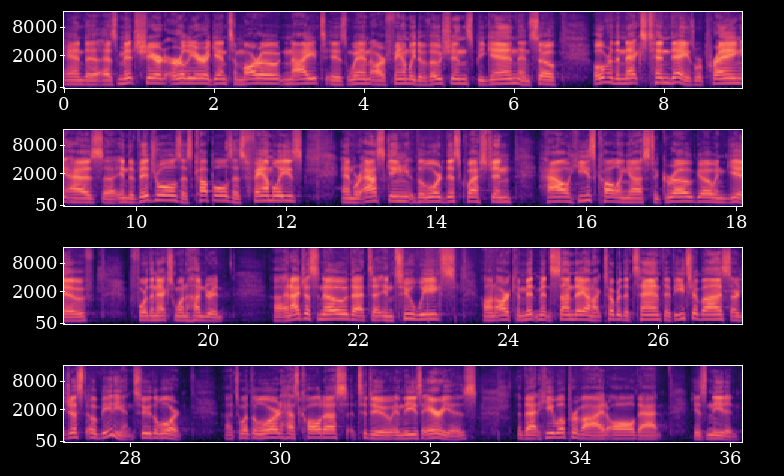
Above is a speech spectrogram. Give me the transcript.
And uh, as Mitch shared earlier, again, tomorrow night is when our family devotions begin. And so over the next 10 days. We're praying as uh, individuals, as couples, as families, and we're asking the Lord this question how He's calling us to grow, go, and give for the next 100. Uh, and I just know that uh, in two weeks, on our commitment Sunday on October the 10th, if each of us are just obedient to the Lord, uh, to what the Lord has called us to do in these areas, that He will provide all that is needed.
